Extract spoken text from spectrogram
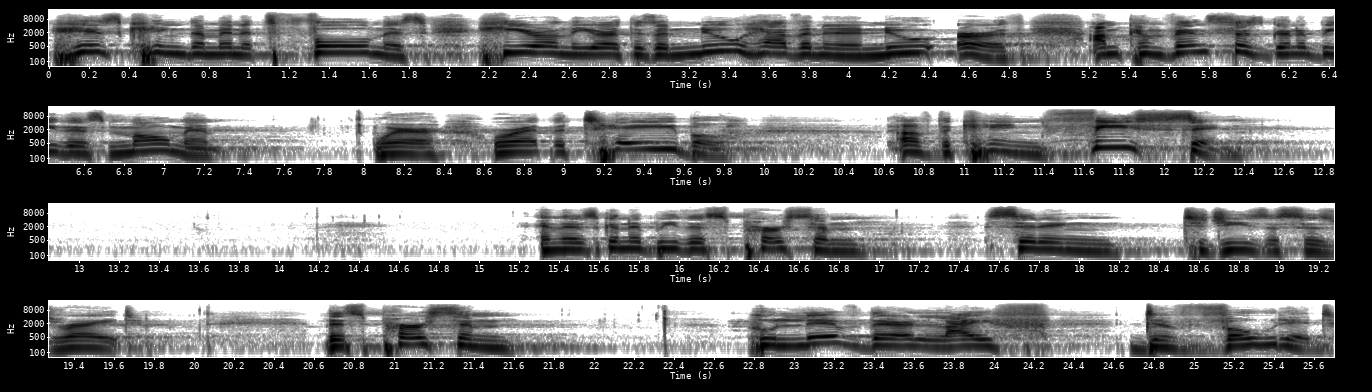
his kingdom in its fullness here on the earth. There's a new heaven and a new earth. I'm convinced there's going to be this moment where we're at the table of the king feasting. And there's going to be this person sitting to Jesus' right. This person who lived their life devoted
